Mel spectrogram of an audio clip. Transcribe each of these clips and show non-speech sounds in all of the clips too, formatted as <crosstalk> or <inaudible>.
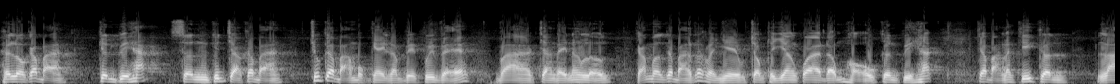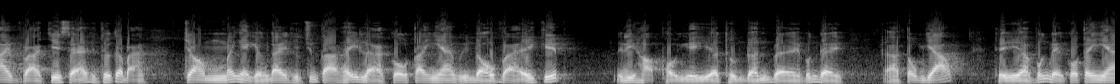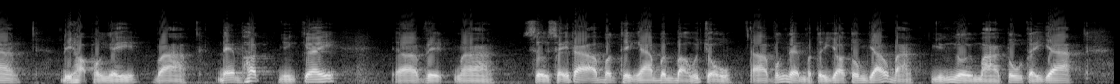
Hello các bạn, kênh QH xin kính chào các bạn. Chúc các bạn một ngày làm việc vui vẻ và tràn đầy năng lượng. Cảm ơn các bạn rất là nhiều trong thời gian qua đã ủng hộ kênh QH. Các bạn đăng ký kênh, like và chia sẻ thì thưa các bạn, trong mấy ngày gần đây thì chúng ta thấy là cô Tai Nha Nguyễn Đỗ và ekip đi họp hội nghị thượng đỉnh về vấn đề à, tôn giáo. Thì à, vấn đề cô Tai Nha đi họp hội nghị và đem hết những cái à, việc mà sự xảy ra ở bên thiền am bên bờ vũ trụ à, vấn đề mà tự do tôn giáo bạn những người mà tu tại gia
